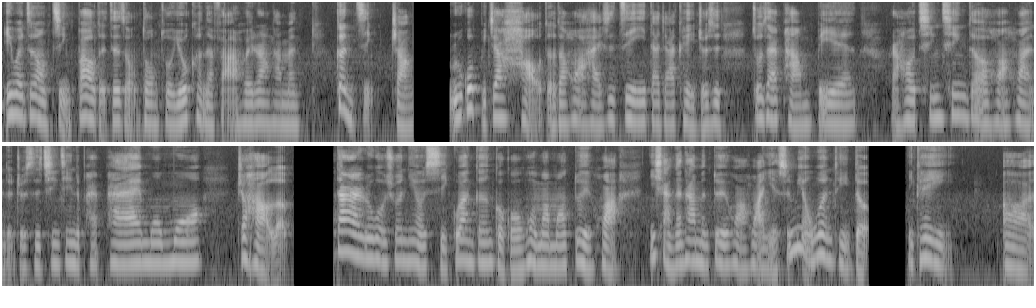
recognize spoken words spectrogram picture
因为这种紧抱的这种动作有可能反而会让他们更紧张。如果比较好的的话，还是建议大家可以就是坐在旁边，然后轻轻的、缓缓的，就是轻轻的拍拍、摸摸就好了。当然，如果说你有习惯跟狗狗或猫猫对话，你想跟他们对话话也是没有问题的。你可以呃，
